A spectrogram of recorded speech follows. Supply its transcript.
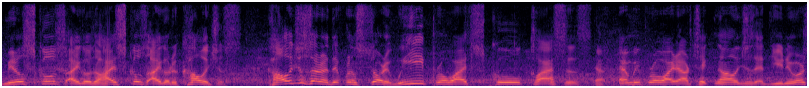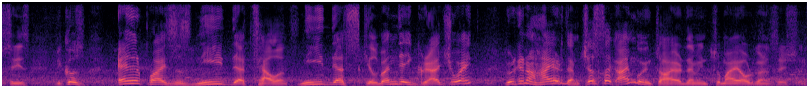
middle schools, I go to high schools, I go to colleges. Colleges are a different story. We provide school classes Yeah. and we provide our technologies at the universities because enterprises need that talent, need that skill. When they graduate, we're going to hire them, just like I'm going to hire them into my organization.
